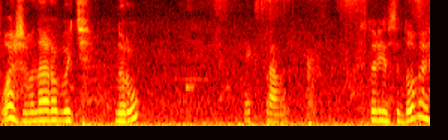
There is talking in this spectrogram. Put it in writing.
Боже, вона робить нору. Як справи? Асторія, все добре?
